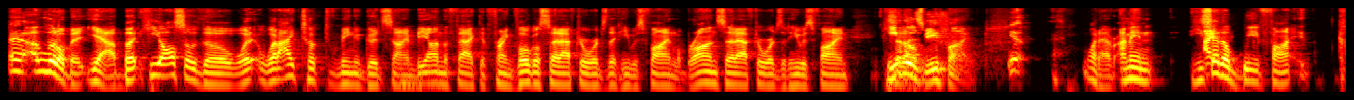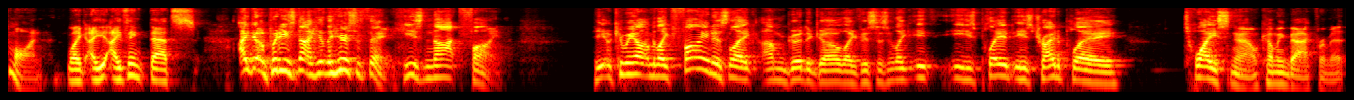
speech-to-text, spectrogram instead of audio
Eh, a little bit, yeah. But he also, though, what what I took to being a good sign, mm-hmm. beyond the fact that Frank Vogel said afterwards that he was fine, LeBron said afterwards that he was fine. He, said, was be fine. Yeah, whatever. I mean, he said I, he'll be fine. Come on, like I, I think that's. I don't, but he's not. Here's the thing: he's not fine. He can we all I mean, like fine is like I'm good to go. Like this is like it, he's played. He's tried to play twice now, coming back from it.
